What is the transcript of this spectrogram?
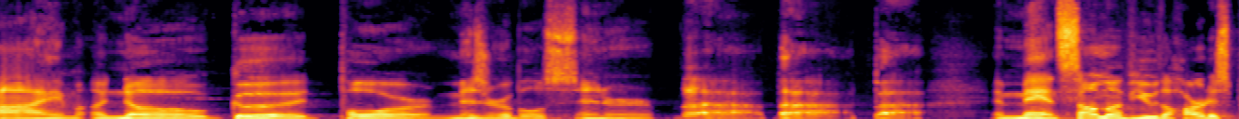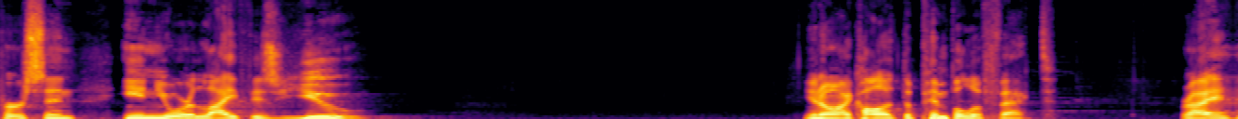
I'm a no good, poor, miserable sinner bah, bah, bah. And man, some of you, the hardest person in your life is you. You know, I call it the pimple effect, right?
